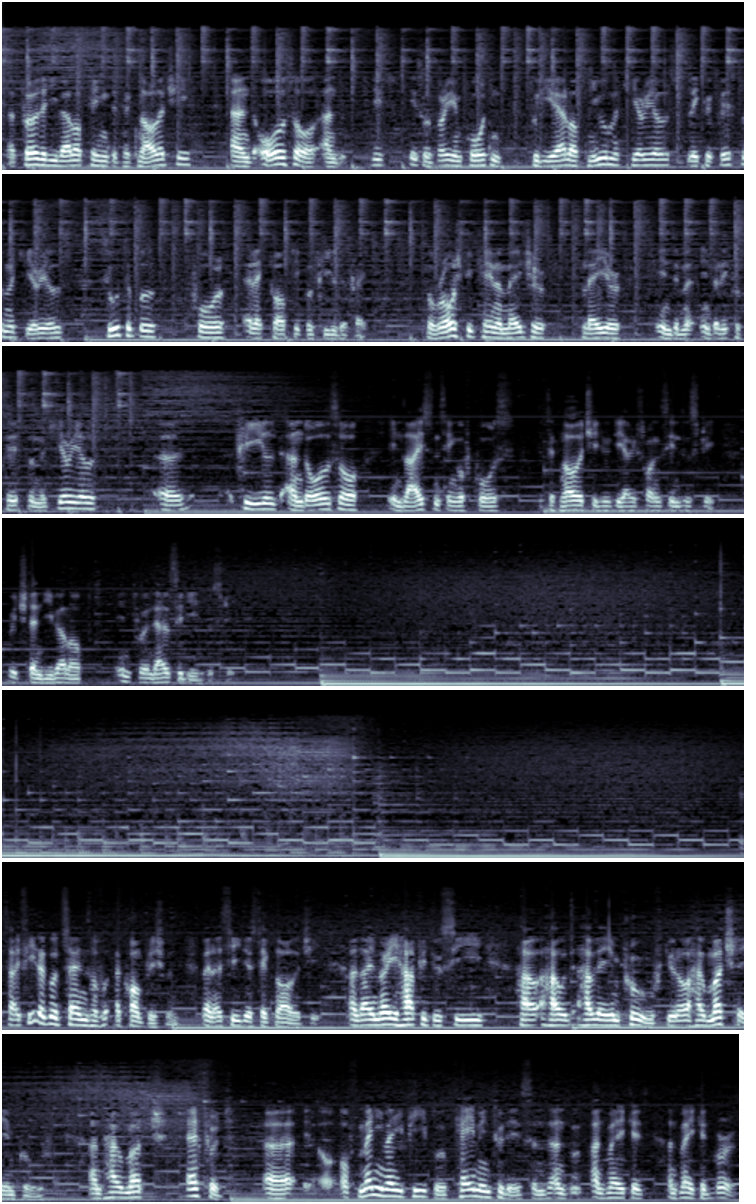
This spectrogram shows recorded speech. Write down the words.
uh, further developing the technology, and also, and this, this was very important, to develop new materials, liquid crystal materials, suitable for electro-optical field effects. So Roche became a major player in the, in the liquid crystal material uh, field and also in licensing, of course, technology to the electronics industry, which then developed into an LCD industry. I feel a good sense of accomplishment when I see this technology. And I'm very happy to see how, how, how they improved, you know, how much they improved and how much effort Uh, of many, many people came into this and, and, and make it and make it work.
